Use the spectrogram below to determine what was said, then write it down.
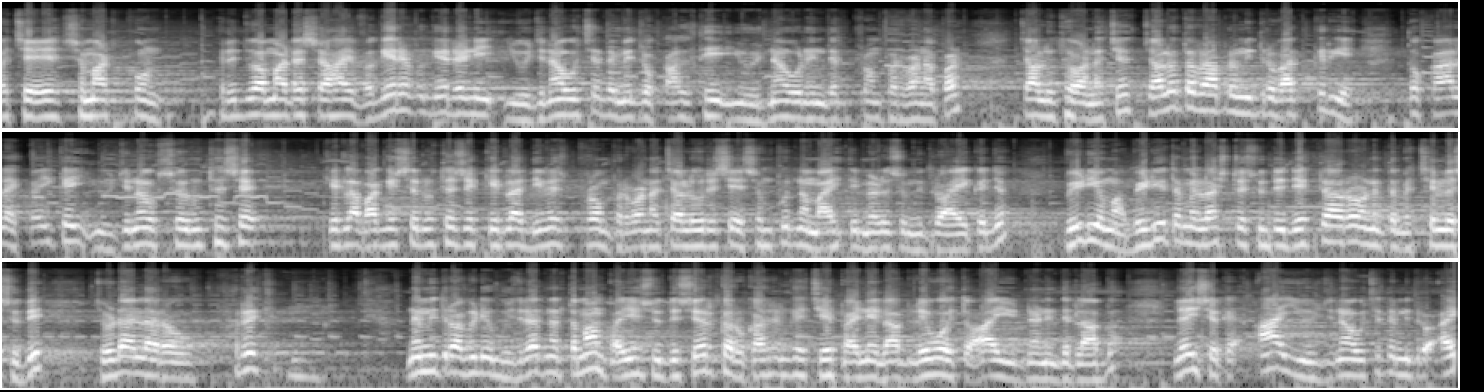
પછી સ્માર્ટફોન ખરીદવા માટે સહાય વગેરે વગેરેની યોજનાઓ છે. તો મિત્રો, કાલથી યોજનાઓની અંદર ફોર્મ ભરવાના પણ ચાલુ થવાના છે. ચાલો તો હવે આપણે મિત્રો વાત કરીએ, તો કાલે કઈ કઈ યોજનાઓ શરૂ થશે, કેટલા વાગે શરૂ થશે, કેટલા દિવસ ફોર્મ ભરવાના ચાલુ રહેશે એ સંપૂર્ણ માહિતી મેળવશું મિત્રો આ એક જ વિડીયોમાં. વીડિયો તમે લાસ્ટ સુધી દેખતા રહો અને તમે છેલ્લે સુધી જોડાયેલા રહો. ફરી ને મિત્રો, આ વીડિયો ગુજરાતના તમામ ભાઈઓ સુધી શેર કરો, કારણ કે જે ભાઈને લાભ લેવો હોય તો આ યોજનાની અંદર લાભ લઈ શકે. આ યોજનાઓ છે તે મિત્રો આ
